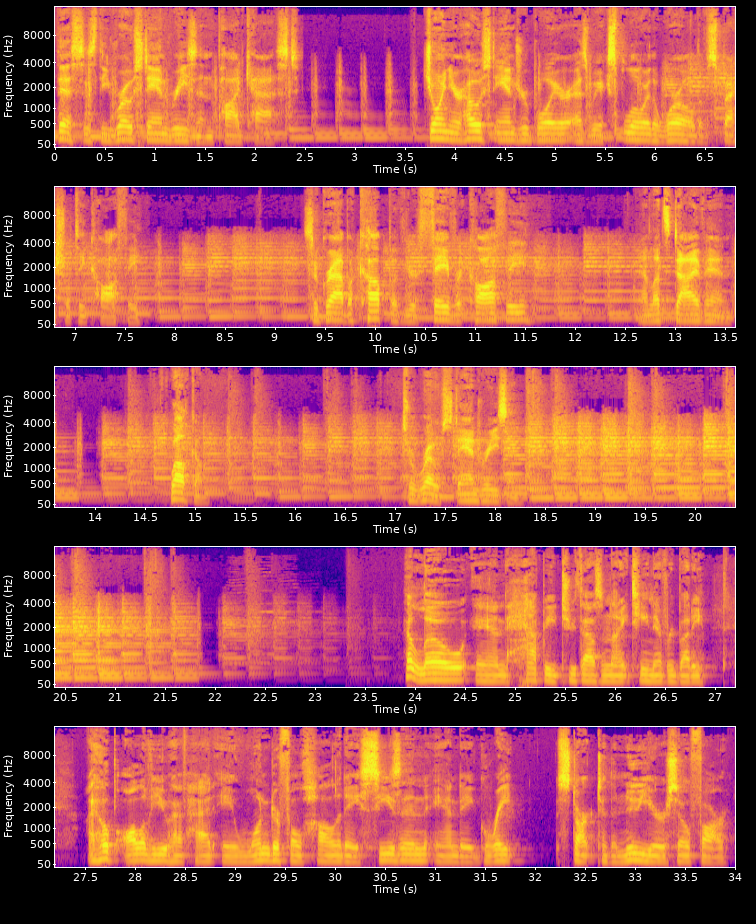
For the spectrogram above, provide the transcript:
This is the Roast and Reason podcast. Join your host, Andrew Boyer, as we explore the world of specialty coffee. So grab a cup of your favorite coffee and let's dive in. Welcome to Roast and Reason. Hello and happy 2019, everybody. I hope all of you have had a wonderful holiday season and a great start to the new year so far.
